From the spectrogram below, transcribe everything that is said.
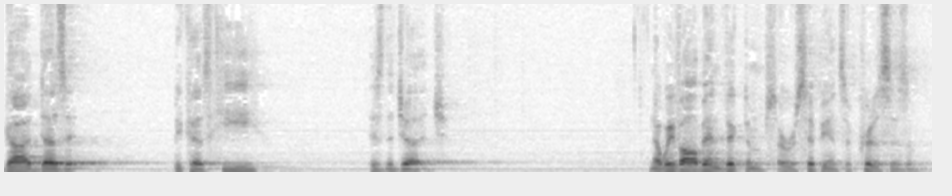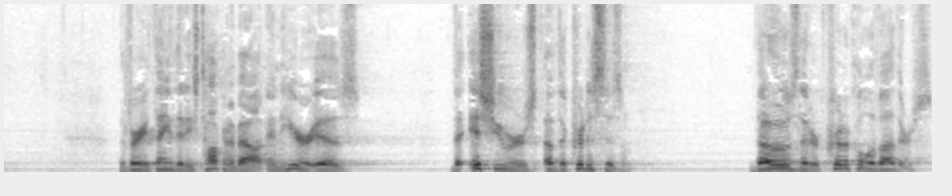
God does it because He is the judge. Now, we've all been victims or recipients of criticism. The very thing that he's talking about in here is the issuers of the criticism, those that are critical of others.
